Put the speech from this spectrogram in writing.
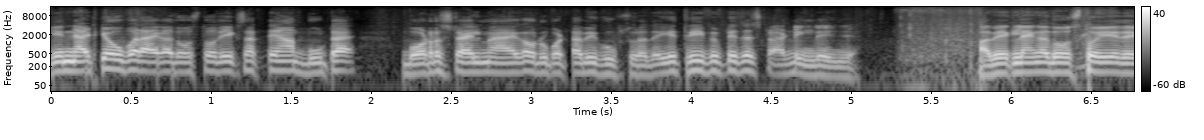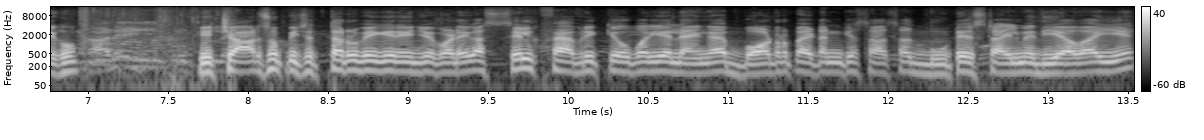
ये नेट के ऊपर आएगा दोस्तों देख सकते हैं आप बूटा है। बॉर्डर स्टाइल में आएगा और दुपट्टा भी खूबसूरत है। ये 350 से स्टार्टिंग रेंज है। अब एक लहंगा दोस्तों, ये देखो। ये चार सौ पिछहत्तर रुपये की रेंज में पड़ेगा। सिल्क फैब्रिक के ऊपर ये लहंगा है। बॉर्डर पैटर्न के साथ साथ बूटे स्टाइल में दिया हुआ है। ये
